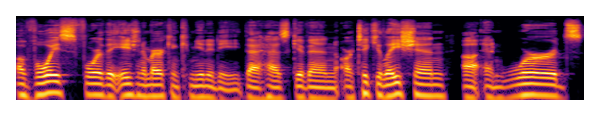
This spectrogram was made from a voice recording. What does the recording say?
a voice for the Asian American community that has given articulation uh, and words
